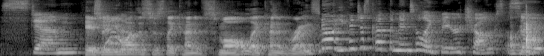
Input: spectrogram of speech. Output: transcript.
stem. Okay, so Yeah. you want this just like kind of small, like kind of rice? No, you can just cut them into like bigger chunks. Okay. So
